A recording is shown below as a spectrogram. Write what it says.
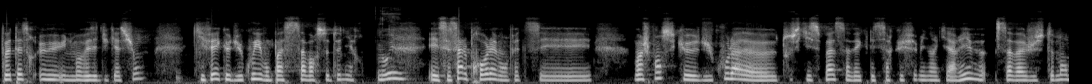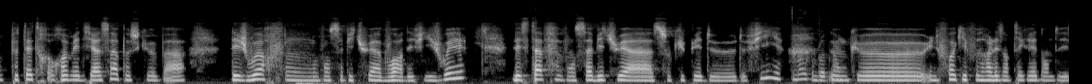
peut-être eu une mauvaise éducation qui fait que du coup ils vont pas savoir se tenir. Oui, Et c'est ça le problème en fait. C'est moi je pense que du coup là euh, tout ce qui se passe avec les circuits féminins qui arrivent, ça va justement peut-être remédier à ça parce que bah les joueurs font, vont s'habituer à voir des filles jouer, les staffs vont s'habituer à s'occuper de, de filles. ouais. Donc euh, une fois qu'il faudra les intégrer dans des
